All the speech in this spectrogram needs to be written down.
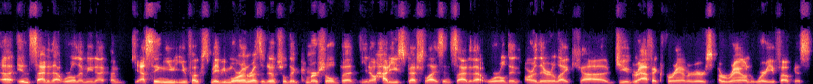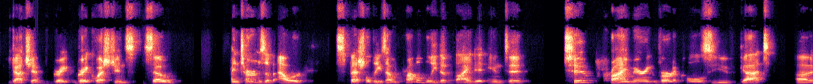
uh, inside of that world, I mean, I, am guessing you you focus maybe more on residential than commercial, but you know, how do you specialize inside of that world? And are there like uh, geographic parameters around where you focus? Gotcha. Great, great questions. So, in terms of our specialties, I would probably divide it into two primary verticals. You've got uh,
